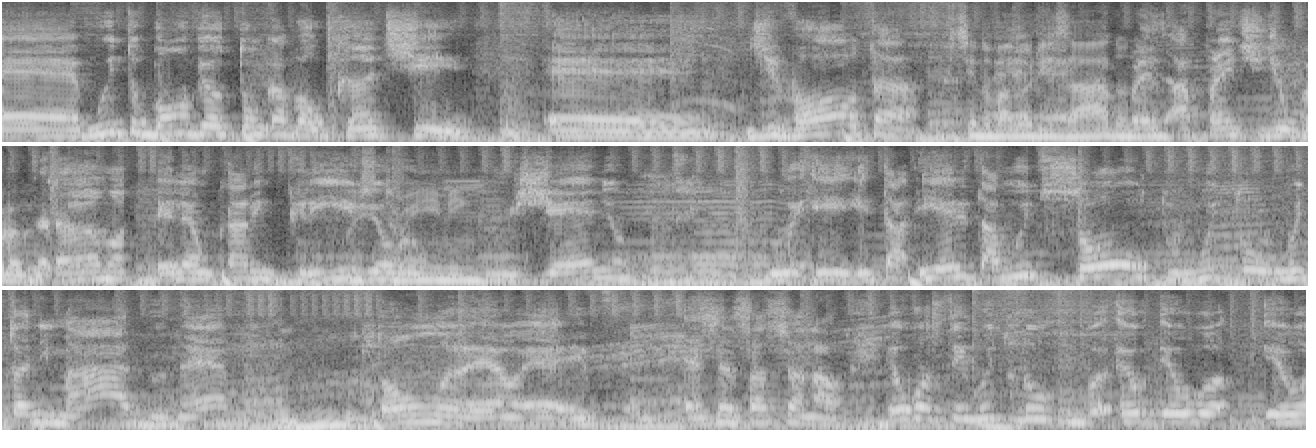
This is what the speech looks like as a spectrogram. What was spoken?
É muito bom ver o Tom Cavalcante é, de volta. Sendo valorizado, é, à, né? à frente de um programa. Ele é um cara incrível, um gênio. E, e tá- e ele tá muito solto, muito, muito animado, né? Uhum. O Tom é, é- é sensacional. Eu gostei muito do. Eu, eu, eu,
